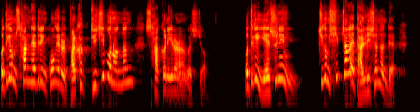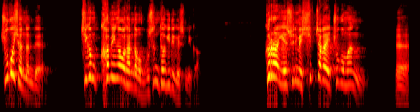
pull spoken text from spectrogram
어떻게 보면 산헤드린 공회를 발칵 뒤집어 놓는 사건이 일어나는 것이죠. 어떻게 예수님 지금 십자가에 달리셨는데 죽으셨는데 지금 커밍아웃 한다고 무슨 덕이 되겠습니까? 그러나 예수님의 십자가의 죽음은 예,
